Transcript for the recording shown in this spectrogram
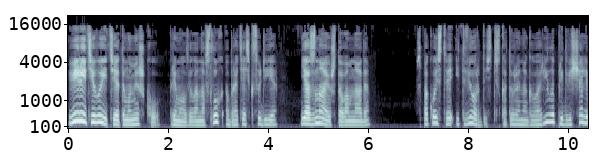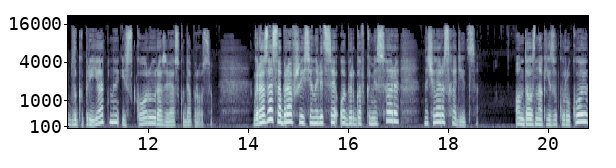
«Велите выйти этому мешку», — примолвила она вслух, обратясь к судье. «Я знаю, что вам надо». Спокойствие и твердость, с которой она говорила, предвещали благоприятную и скорую развязку допроса. Гроза, собравшаяся на лице обергов комиссара, начала расходиться. Он дал знак языку рукою,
